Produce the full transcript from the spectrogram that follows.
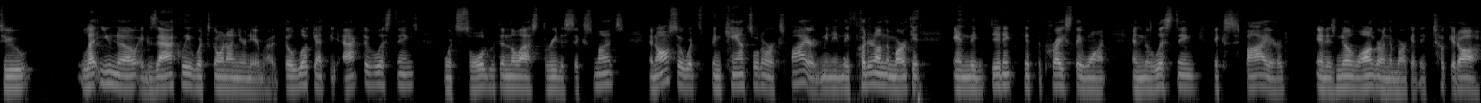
to let you know exactly what's going on in your neighborhood. They'll look at the active listings, what's sold within the last three to six months, and also what's been canceled or expired, meaning they put it on the market and they didn't get the price they want and the listing expired and is no longer on the market. They took it off,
